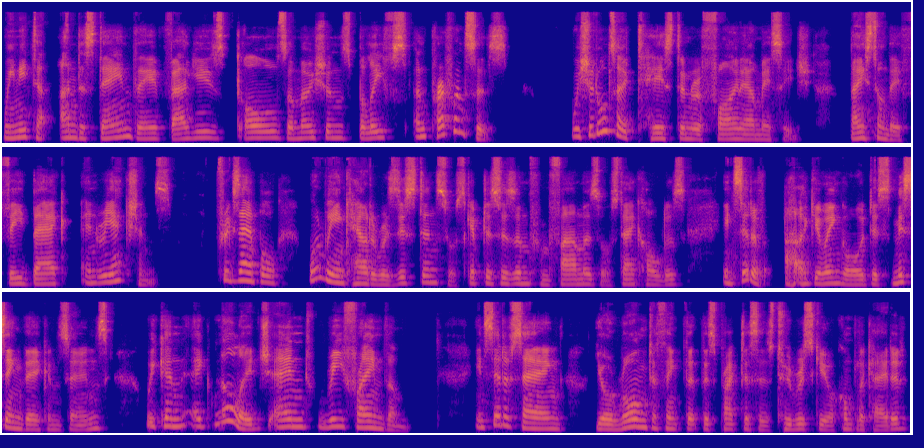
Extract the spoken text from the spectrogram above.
We need to understand their values, goals, emotions, beliefs, and preferences. We should also test and refine our message based on their feedback and reactions. For example, when we encounter resistance or skepticism from farmers or stakeholders, instead of arguing or dismissing their concerns, we can acknowledge and reframe them. Instead of saying, you're wrong to think that this practice is too risky or complicated,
